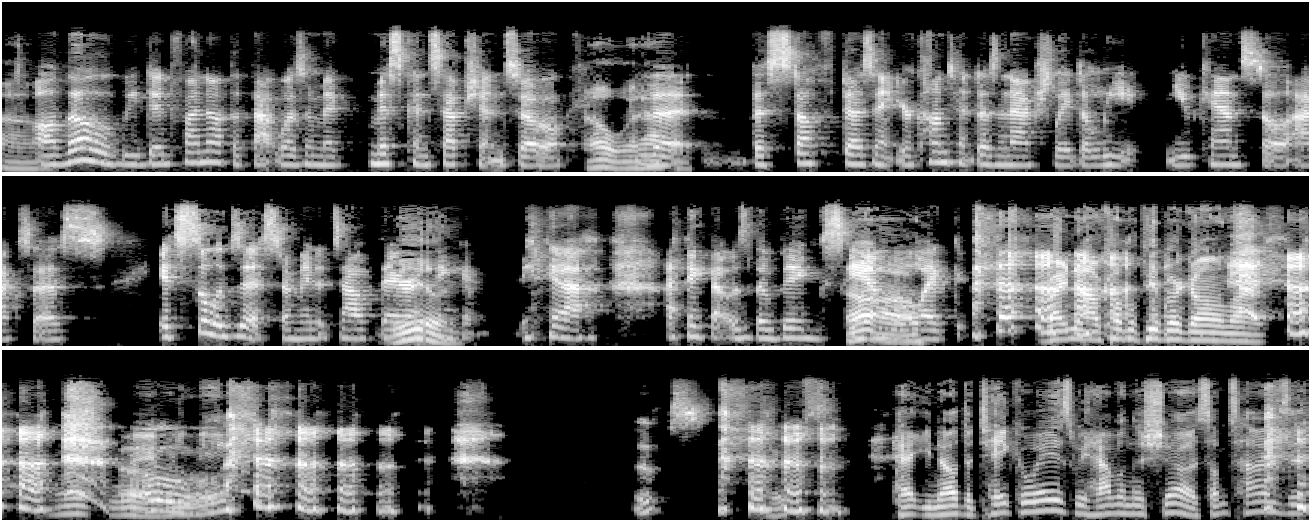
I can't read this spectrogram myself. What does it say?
Um, Although we did find out that that was a mi- misconception. So oh, the the stuff doesn't your content doesn't actually delete. You can still access. It still exists. I mean, it's out there. I think it, yeah, I think that was the big scandal. Uh-oh. Like right now, a couple people are going like, wait, what do you mean? Oh. Oops. Oops. Hey, you know the takeaways we have on the show. Sometimes it,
